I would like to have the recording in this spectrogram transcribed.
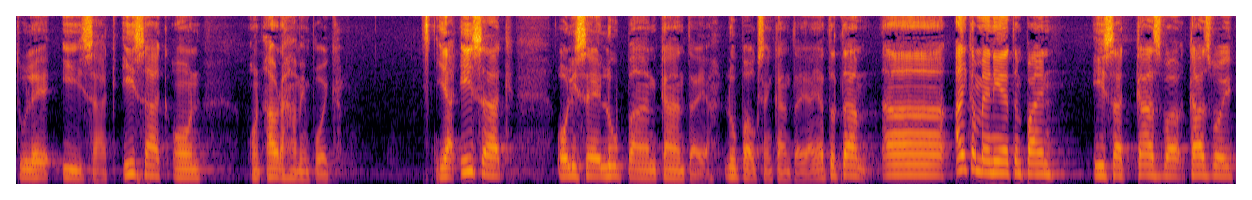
tulee Isaac. Isaac on, on Abrahamin poika. Ja Isaac oli se lupaan kantaja, lupauksen kantaja. Ja tota, ää, aika meni eteenpäin, isä kasva, kasvoi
